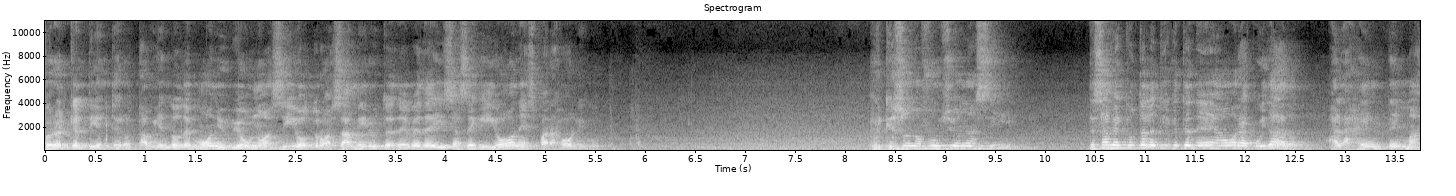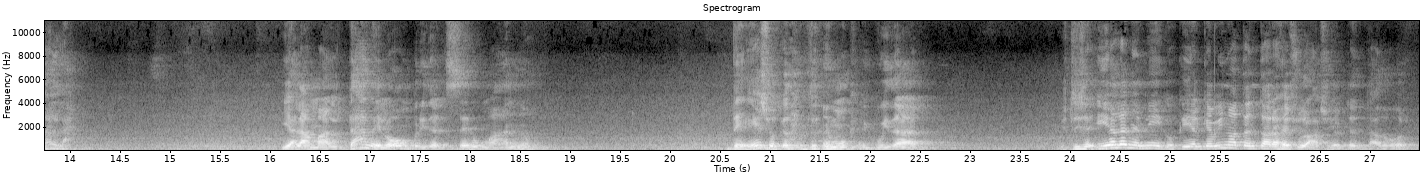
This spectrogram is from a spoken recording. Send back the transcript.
Pero el que el día entero está viendo demonios y vio uno así, otro así, mire, usted debe de irse a hacer guiones para Hollywood. Porque eso no funciona así. Usted sabe que usted le tiene que tener ahora cuidado a la gente mala y a la maldad del hombre y del ser humano. De eso que tenemos que cuidar. Y usted dice, ¿y el enemigo? Que el que vino a tentar a Jesús, ah, sí, el tentador.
